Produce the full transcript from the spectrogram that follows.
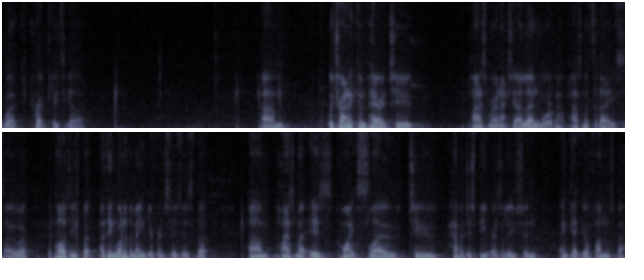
work correctly together. Um, we're trying to compare it to Plasma, and actually I learned more about Plasma today, so uh, apologies. But I think one of the main differences is that um, Plasma is quite slow to have a dispute resolution and get your funds back.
